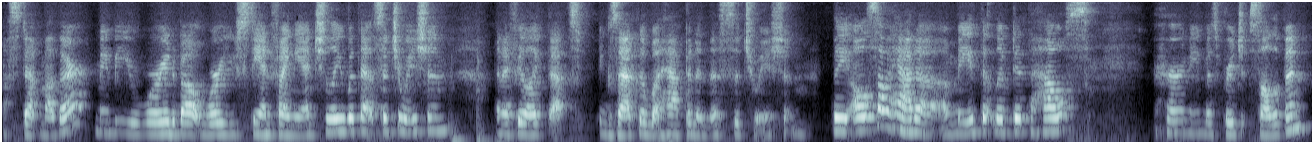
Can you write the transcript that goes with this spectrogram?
a stepmother, maybe you're worried about where you stand financially with that situation. And I feel like that's exactly what happened in this situation. They also had a, a maid that lived at the house. Her name was Bridget Sullivan,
